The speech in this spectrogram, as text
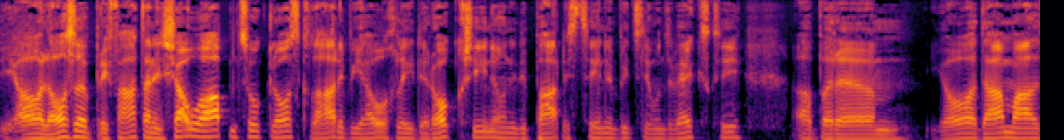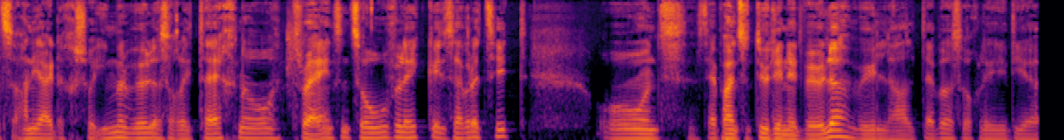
Ja, hören. Privat habe ich schon ab und zu gelassen. Klar, ich bin auch ein bisschen in der Rockschiene und in der Partyszene ein bisschen unterwegs gewesen. Aber, ähm, ja, damals habe ich eigentlich schon immer wollen, so ein bisschen Techno, Trains und so auflegen in dieser Zeit. Und das haben sie natürlich nicht wollen, weil halt eben so ein bisschen die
